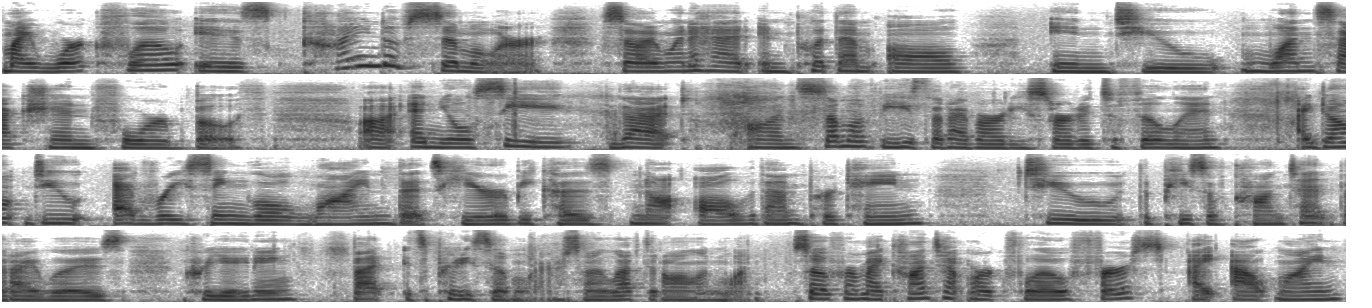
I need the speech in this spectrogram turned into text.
my workflow is kind of similar. So I went ahead and put them all into one section for both. Uh, and you'll see that on some of these that I've already started to fill in, I don't do every single line that's here because not all of them pertain to the piece of content that I was creating, but it's pretty similar. So I left it all in one. So for my content workflow, first I outline,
